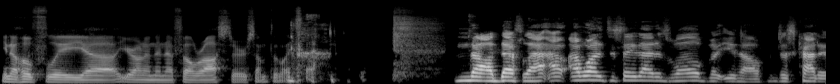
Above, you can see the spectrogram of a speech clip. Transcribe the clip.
you know, hopefully uh, you're on an NFL roster or something like that. No, definitely. I, I wanted to say that as well, but you know, just kind of,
